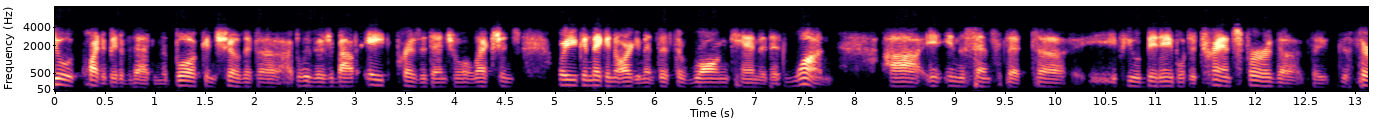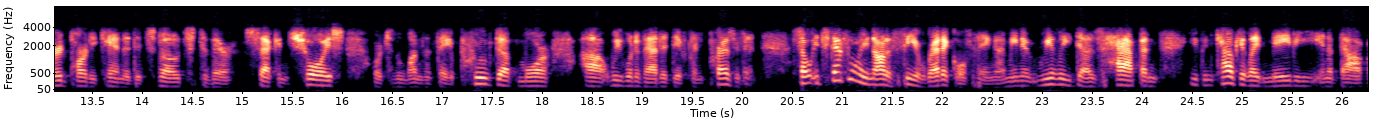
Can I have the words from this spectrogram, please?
do quite a bit of that in the book, and show that uh, I believe there's about eight presidential elections where you can make an argument that the wrong candidate won uh, in the sense that uh, if you had been able to transfer the, the, the, third party candidates' votes to their second choice or to the one that they approved of more, uh, we would have had a different president. So it's definitely not a theoretical thing. I mean, it really does happen. You can calculate maybe in about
